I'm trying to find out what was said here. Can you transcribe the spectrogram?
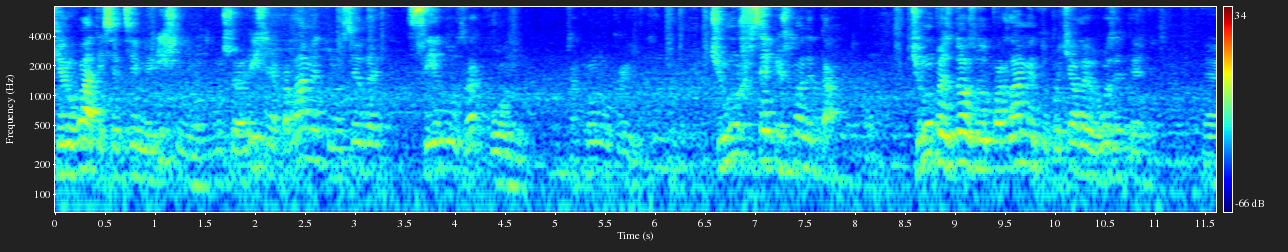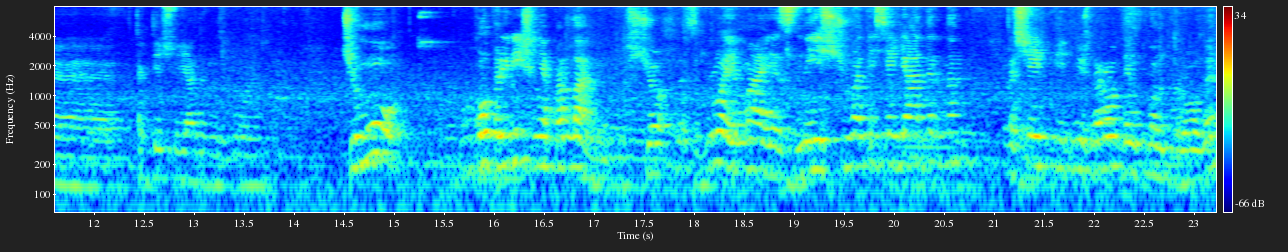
керуватися цими рішеннями, тому що рішення парламенту носили силу закону, закону України. Чому ж все пішло не так? Чому без дозволу парламенту почали вивозити е, тактичну ядерну зброю? Чому, попри рішення парламенту, що зброя має знищуватися ядерна, та ще й під міжнародним контролем,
